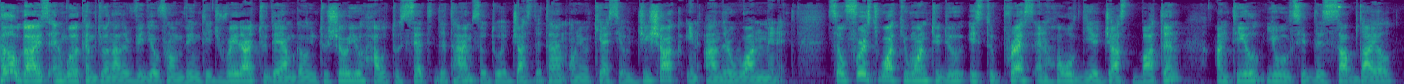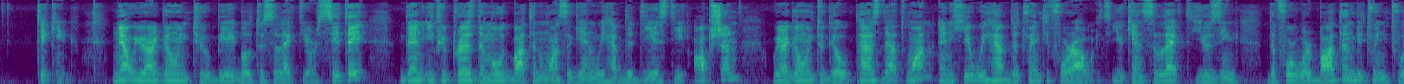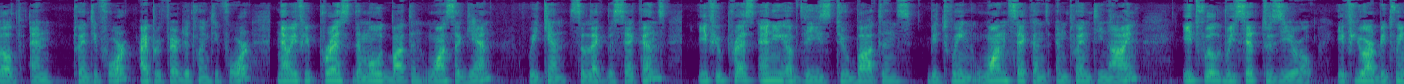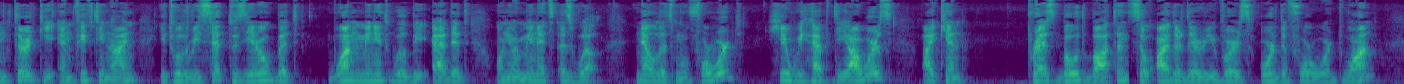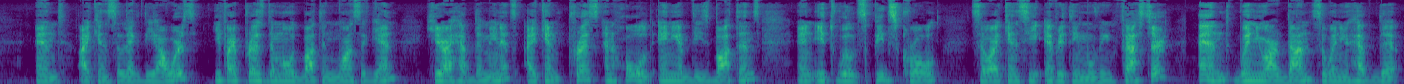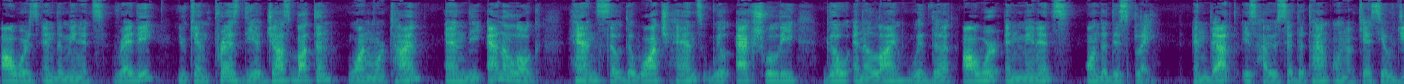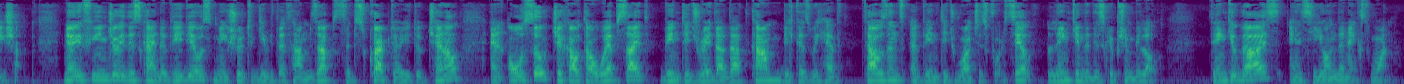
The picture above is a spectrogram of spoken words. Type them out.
Hello guys and welcome to another video from Vintage Radar. Today I'm going to show you how to set the time, so to adjust the time on your Casio G-Shock in under one minute. So first what you want to do is to press and hold the adjust button until you will see this sub dial ticking. Now you are going to be able to select your city. Then if you press the mode button once again we have the DST option we are going to go past that one and here we have the 24 hours. You can select using the forward button between 12 and 24. I prefer the 24. Now if you press the mode button once again, we can select the seconds. If you press any of these two buttons between 1 second and 29, it will reset to 0. If you are between 30 and 59, it will reset to 0, but 1 minute will be added on your minutes as well. Now let's move forward. Here we have the hours. I can press both buttons, so either the reverse or the forward one, and I can select the hours. If I press the mode button once again, here I have the minutes. I can press and hold any of these buttons and it will speed scroll so I can see everything moving faster. And when you are done, so when you have the hours and the minutes ready, you can press the adjust button one more time and the analog hands, so the watch hands will actually go and align with the hour and minutes on the display. And that is how you set the time on your Casio G-Shock. Now, if you enjoy this kind of videos, make sure to give it a thumbs up, subscribe to our YouTube channel, and also check out our website, vintageradar.com, because we have thousands of vintage watches for sale, link in the description below. Thank you guys, and see you on the next one.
